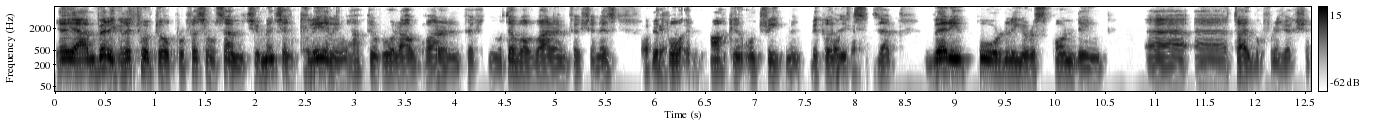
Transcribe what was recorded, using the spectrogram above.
Yeah, yeah, I'm very grateful to Professor Osam. You mentioned clearly we have to rule out viral infection, whatever viral infection is, Okay. before embarking on treatment because Okay. it's a very poorly responding uh, uh, type of rejection.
